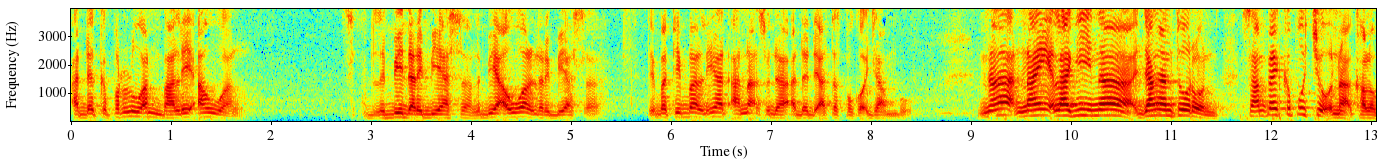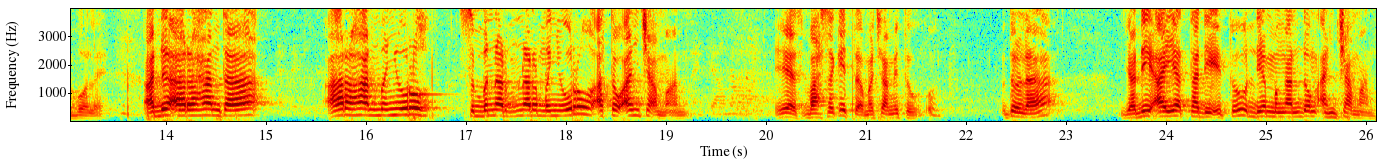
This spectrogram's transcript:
ada keperluan balik awal. Lebih dari biasa, lebih awal dari biasa. Tiba-tiba lihat anak sudah ada di atas pokok jambu. Nak naik lagi nak, jangan turun. Sampai ke pucuk nak kalau boleh. Ada arahan tak? Arahan menyuruh, sebenar-benar menyuruh atau ancaman? Yes, bahasa kita macam itu. Betul tak? Jadi ayat tadi itu dia mengandung ancaman.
